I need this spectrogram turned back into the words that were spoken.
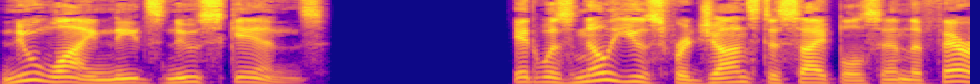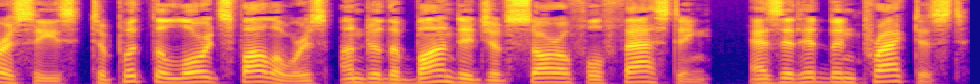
New wine needs new skins. It was no use for John's disciples and the Pharisees to put the Lord's followers under the bondage of sorrowful fasting, as it had been practiced.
